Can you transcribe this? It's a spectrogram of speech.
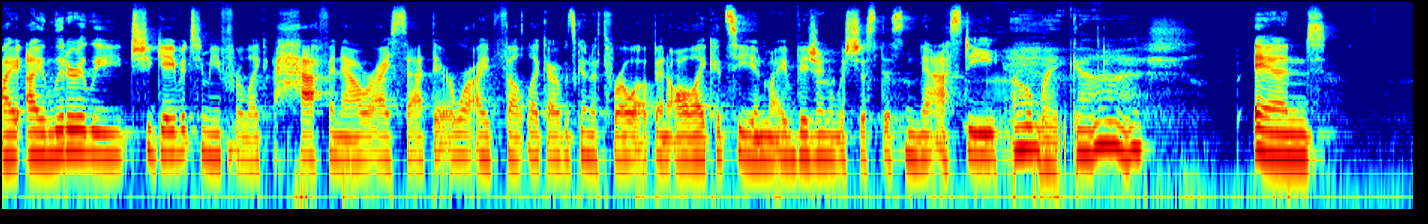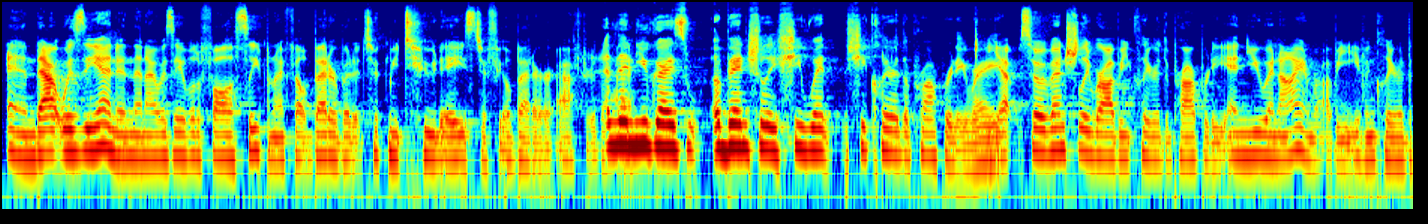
I, I literally she gave it to me for like half an hour. I sat there where I felt like I was going to throw up, and all I could see in my vision was just this nasty, Oh my gosh. and and that was the end. And then I was able to fall asleep, and I felt better. But it took me two days to feel better after that. And then you guys eventually she went she cleared the property, right? Yep. So eventually, Robbie cleared the property, and you and I and Robbie even cleared the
